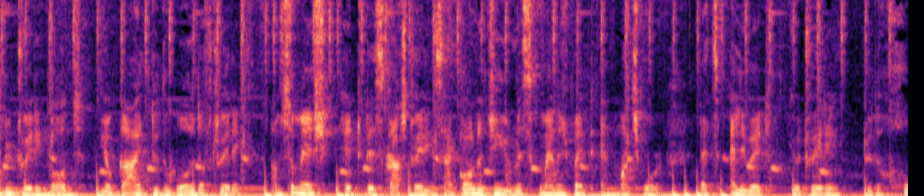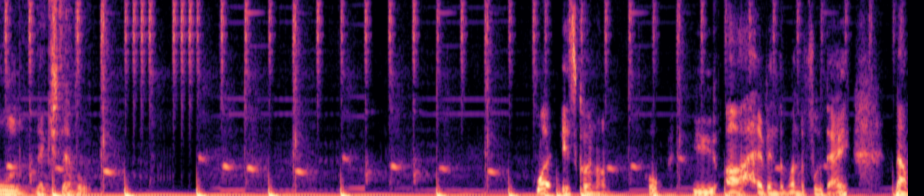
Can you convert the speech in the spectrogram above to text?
to Trading Lords, your guide to the world of trading. I'm Somesh, here to discuss trading psychology, risk management, and much more. Let's elevate your trading to the whole next level. What is going on? Hope you are having the wonderful day. Now,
